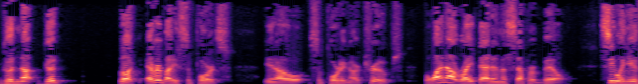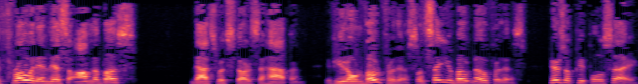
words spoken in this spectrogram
Good. Look, everybody supports, you know, supporting our troops, but why not write that in a separate bill? See, when you throw it in this omnibus, that's what starts to happen. If you don't vote for this, let's say you vote no for this. Here's what people will say.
